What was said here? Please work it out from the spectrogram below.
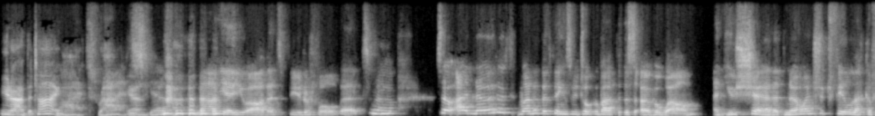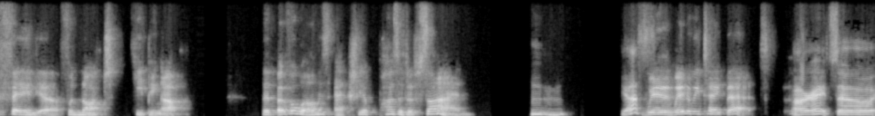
you know at the time right right yeah, yeah. now here you are that's beautiful that's mm-hmm. um, so I know that one of the things we talk about this overwhelm, and you share that no one should feel like a failure for not keeping up. That overwhelm is actually a positive sign. Mm-hmm. Yes. Where where do we take that? All right. So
